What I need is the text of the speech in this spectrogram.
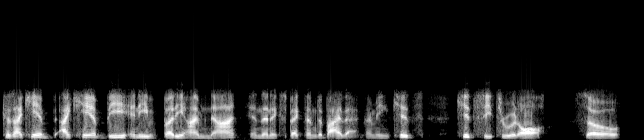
because I can't I can't be anybody I'm not and then expect them to buy that. I mean, kids kids see through it all. So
